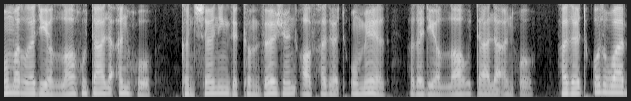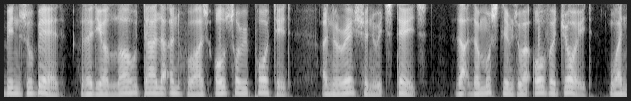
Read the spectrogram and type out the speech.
Umar radiallahu ta'ala anhu concerning the conversion of Hadrat Umair radiallahu ta'ala anhu. Hadrat Urwa bin Zubair radiallahu ta'ala anhu has also reported a narration which states that the Muslims were overjoyed when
